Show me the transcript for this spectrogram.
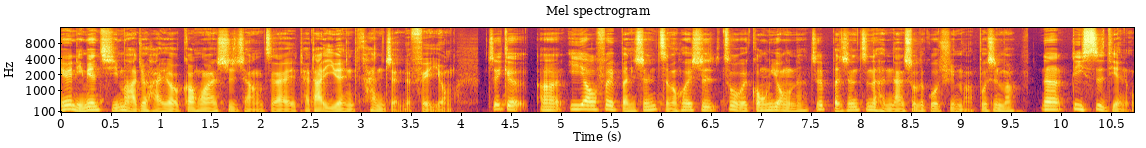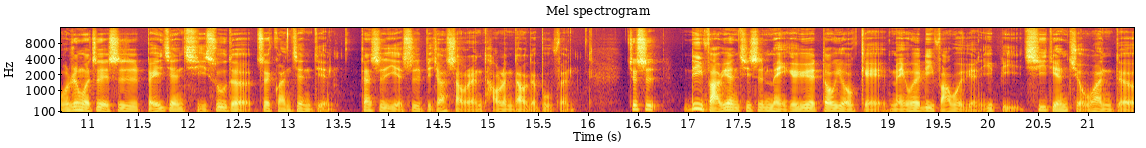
因为里面起码就还有高鸿安市长在台大医院看诊的费用，这个呃医药费本身怎么会是作为公用呢？这本身真的很难说得过去嘛，不是吗？那第四点，我认为这也是北检起诉的最关键点，但是也是比较少人讨论到的部分，就是立法院其实每个月都有给每位立法委员一笔七点九万的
